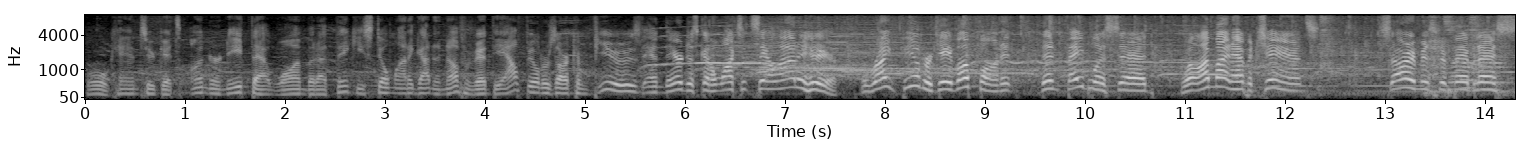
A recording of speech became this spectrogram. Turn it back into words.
Oh, Cantu gets underneath that one, but I think he still might have gotten enough of it. The outfielders are confused, and they're just going to watch it sail out of here. The right fielder gave up on it. Then Fables said, Well, I might have a chance. Sorry, Mr. Fables.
